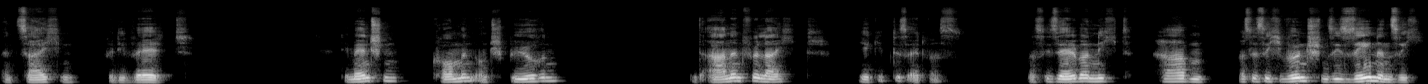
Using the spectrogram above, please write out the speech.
ein Zeichen für die Welt. Die Menschen kommen und spüren und ahnen vielleicht, hier gibt es etwas, was sie selber nicht haben, was sie sich wünschen, sie sehnen sich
